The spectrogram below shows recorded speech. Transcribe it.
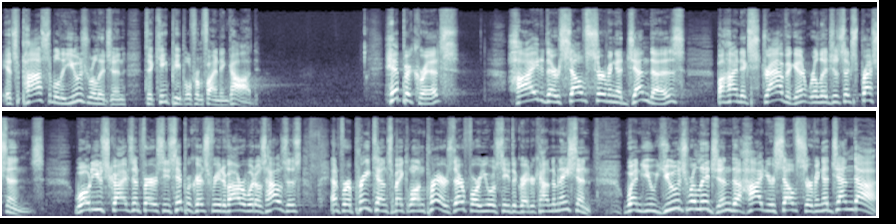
it's possible to use religion to keep people from finding God. Hypocrites hide their self serving agendas behind extravagant religious expressions. Woe to you, scribes and Pharisees, hypocrites, for you devour widows' houses, and for a pretense make long prayers. Therefore, you will receive the greater condemnation. When you use religion to hide your self serving agenda.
